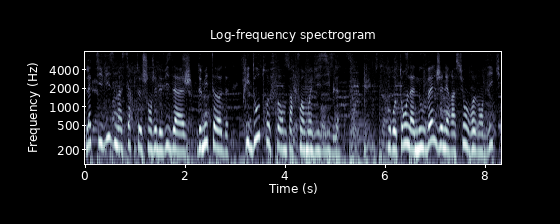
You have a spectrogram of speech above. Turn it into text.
l'activisme a certes changé de visage, de méthode, pris d'autres formes parfois moins visibles. Pour autant, la nouvelle génération revendique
